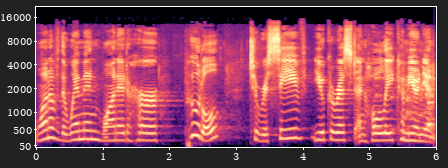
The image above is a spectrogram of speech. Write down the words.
One of the women wanted her poodle to receive Eucharist and Holy Communion.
